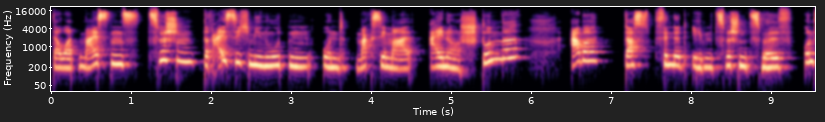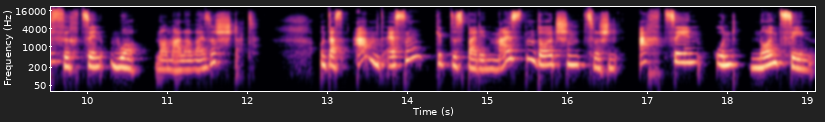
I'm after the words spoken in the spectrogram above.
dauert meistens zwischen 30 Minuten und maximal einer Stunde, aber das findet eben zwischen 12 und 14 Uhr normalerweise statt. Und das Abendessen gibt es bei den meisten Deutschen zwischen 18 und 19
